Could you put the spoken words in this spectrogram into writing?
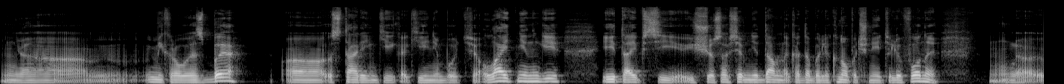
э, микро-USB, старенькие какие-нибудь лайтнинги и Type-C. Еще совсем недавно, когда были кнопочные телефоны, Э,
